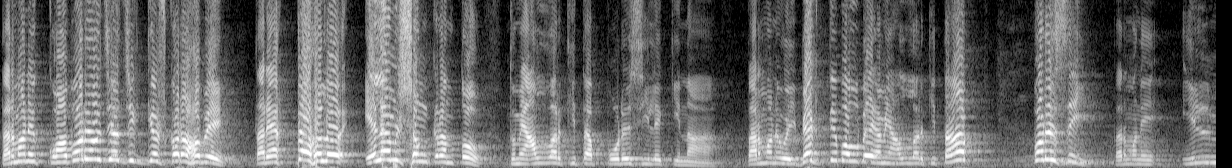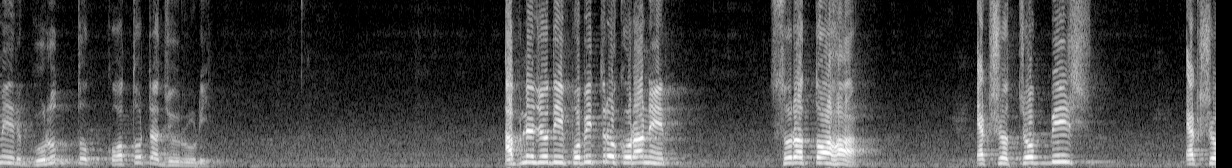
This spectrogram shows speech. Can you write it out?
তার মানে কবরেও যে জিজ্ঞেস করা হবে, তার একটা হলো এলেম সংক্রান্ত, তুমি আল্লাহর কিতাব পড়েছিলে কি না তার মানে ওই ব্যক্তি বলবে, আমি আল্লাহর কিতাব পড়েছি। তার মানে ইলমের গুরুত্ব কতটা জরুরি? আপনি যদি পবিত্র কোরআনের সুরত তহা একশো চব্বিশ, একশো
